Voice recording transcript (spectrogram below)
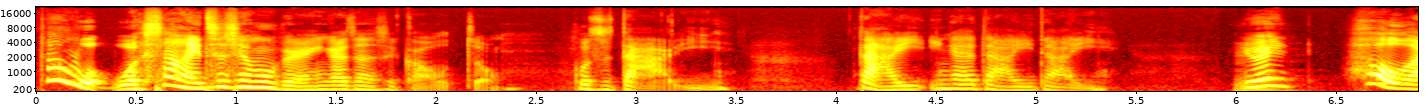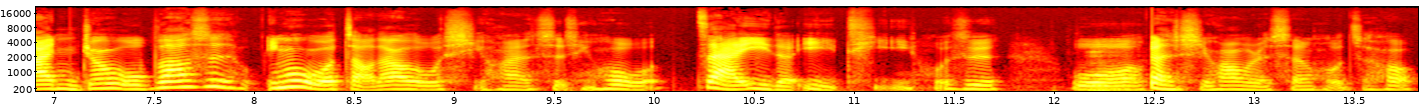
但我我上一次羡慕别人应该真的是高中或是大一。大一应该大一大一，因为后来你就我不知道是因为我找到了我喜欢的事情，或我在意的议题，或是我更喜欢我的生活之后，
